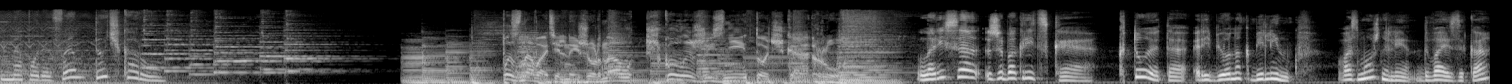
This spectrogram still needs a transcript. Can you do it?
на podfm.ru Познавательный журнал «Школа жизни .ру» Лариса Жабокритская. Кто это ребенок билингв? Возможно ли два языка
